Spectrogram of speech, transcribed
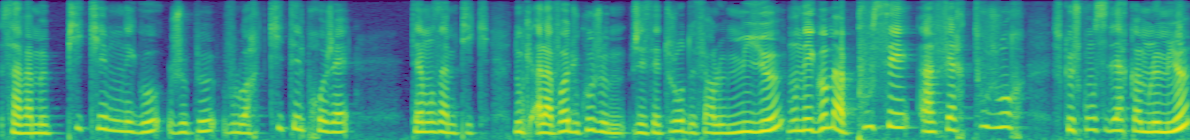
ça va me piquer mon ego. Je peux vouloir quitter le projet tellement ça me pique. Donc à la fois, du coup, j'essaie toujours de faire le mieux. Mon ego m'a poussé à faire toujours ce que je considère comme le mieux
